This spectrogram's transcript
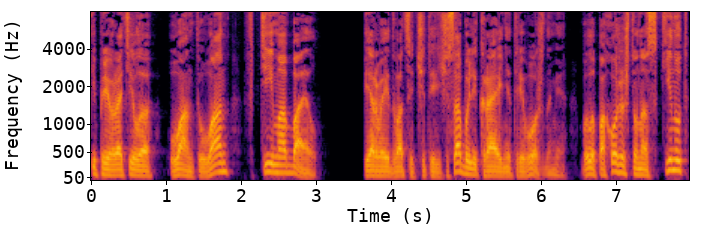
и превратила One-to-One -one в T-Mobile. Первые 24 часа были крайне тревожными. Было похоже, что нас кинут,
